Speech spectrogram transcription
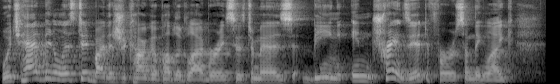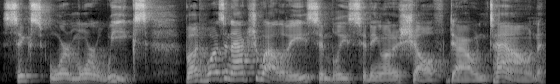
which had been listed by the Chicago Public Library System as being in transit for something like six or more weeks, but was in actuality simply sitting on a shelf downtown.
